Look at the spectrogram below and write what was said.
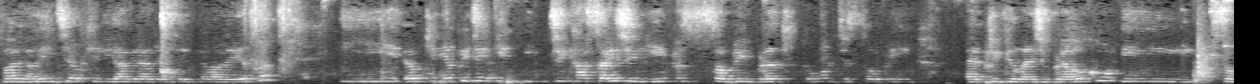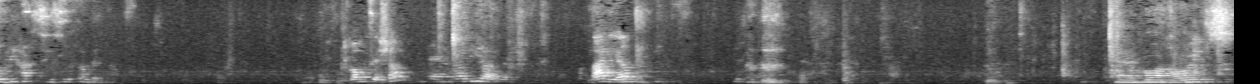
Boa noite, eu queria agradecer pela mesa e eu queria pedir indicações de livros sobre branquitude, sobre é, privilégio branco e sobre racismo também. Como você chama? É Mariana. Mariana? É, boa noite.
